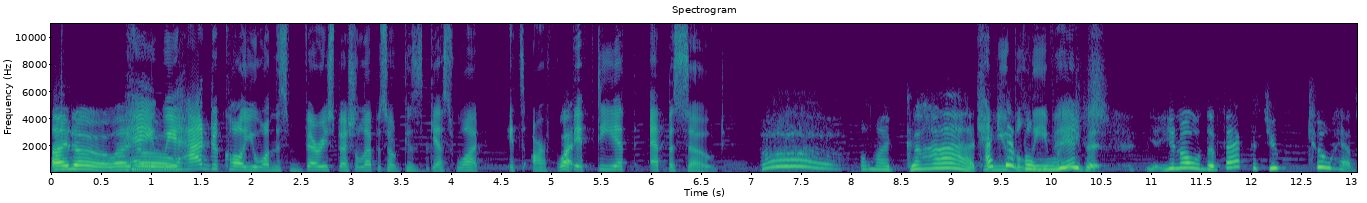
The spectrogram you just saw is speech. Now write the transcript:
I know. I Hey, know. we had to call you on this very special episode because guess what? It's our 50th episode. oh my God! Can I you can't believe, believe it? Y- You know the fact that you two have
